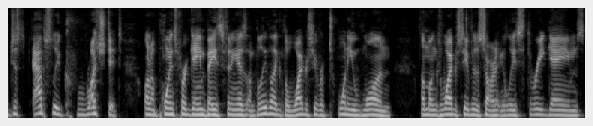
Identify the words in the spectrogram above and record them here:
just absolutely crushed it on a points per game base, fitting as I believe like the wide receiver 21 amongst wide receivers starting at least three games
